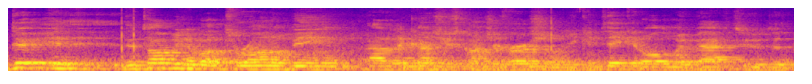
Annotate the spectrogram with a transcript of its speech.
the topic about Toronto being out of the country is controversial. You can take it all the way back to the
